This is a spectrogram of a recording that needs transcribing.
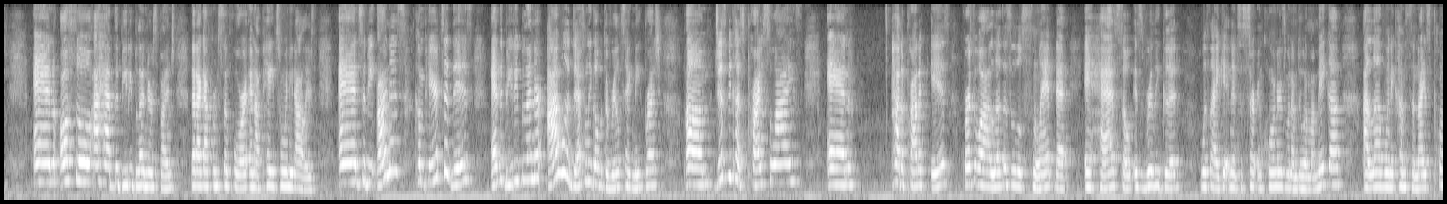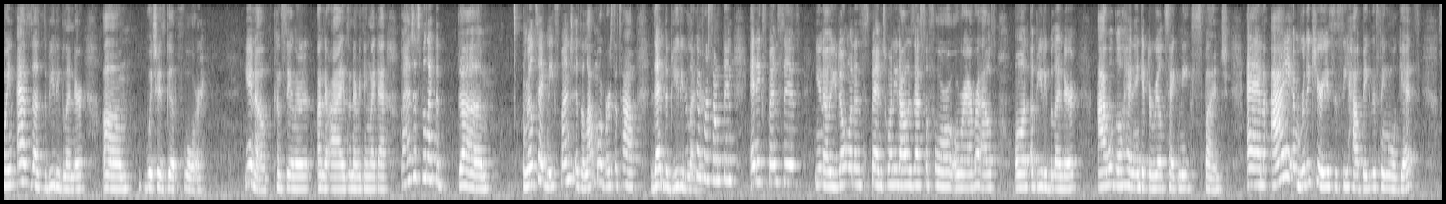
And also I have the Beauty Blender sponge that I got from Sephora and I paid $20. And to be honest, compared to this and the Beauty Blender, I will definitely go with the Real Technique brush. Um, just because price-wise and how the product is. First of all, I love this little slant that it has. So it's really good with like getting into certain corners when I'm doing my makeup. I love when it comes to nice point, as does the Beauty Blender, um, which is good for, you know, concealer, under eyes, and everything like that. But I just feel like the, the um, Real Technique sponge is a lot more versatile than the Beauty Blender. looking for something inexpensive, you know, you don't want to spend $20 at Sephora or wherever else on a Beauty Blender. I will go ahead and get the Real Technique sponge. And I am really curious to see how big this thing will get.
